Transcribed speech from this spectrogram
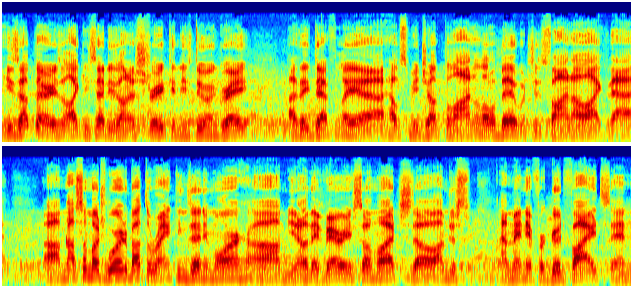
he's up there. He's like you said, he's on a streak and he's doing great. I think definitely uh, helps me jump the line a little bit, which is fine. I like that. Uh, I'm not so much worried about the rankings anymore. Um, you know, they vary so much, so I'm just I'm in it for good fights, and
